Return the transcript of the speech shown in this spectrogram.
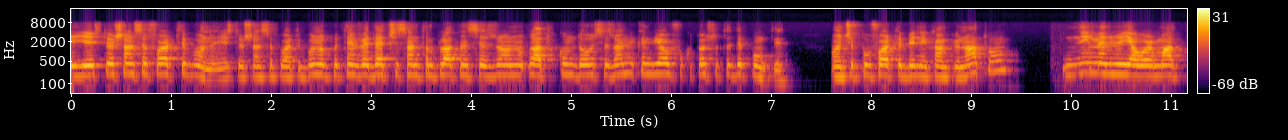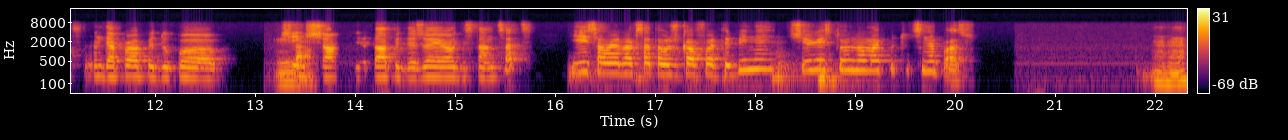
Este o șansă foarte bună. Este o șansă foarte bună. Putem vedea ce s-a întâmplat în sezonul, acum două sezoane, când ei au făcut 100 de puncte. Au început foarte bine campionatul, nimeni nu i-a urmat îndeaproape după 5-7 da. etape, deja erau distanțați. Ei s-au relaxat, au jucat foarte bine și restul nu au mai putut ține pasul. Uh-huh.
